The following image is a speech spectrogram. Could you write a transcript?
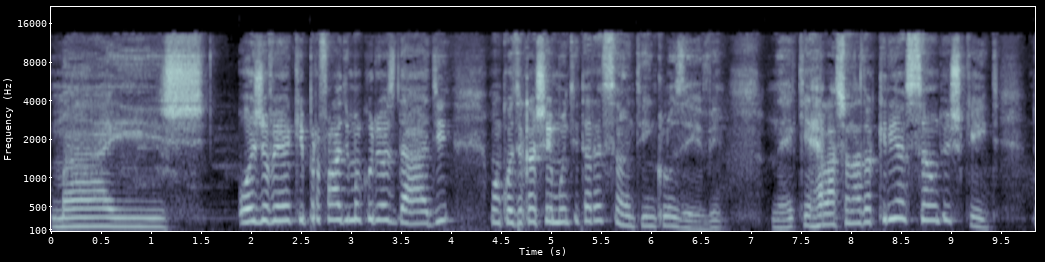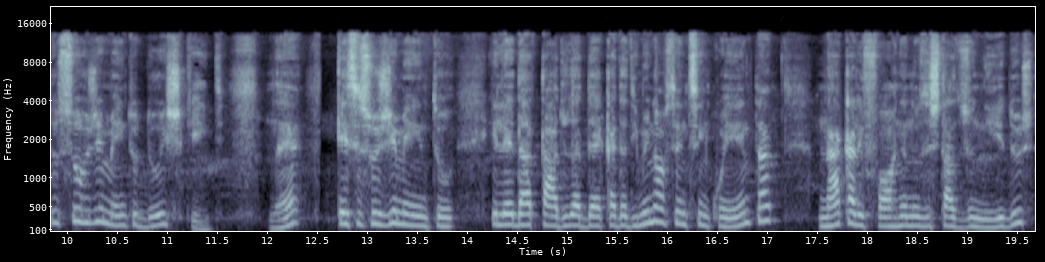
Mas hoje eu venho aqui para falar de uma curiosidade, uma coisa que eu achei muito interessante, inclusive né, que é relacionado à criação do skate, do surgimento do skate, né? Esse surgimento ele é datado da década de 1950 na Califórnia, nos Estados Unidos,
